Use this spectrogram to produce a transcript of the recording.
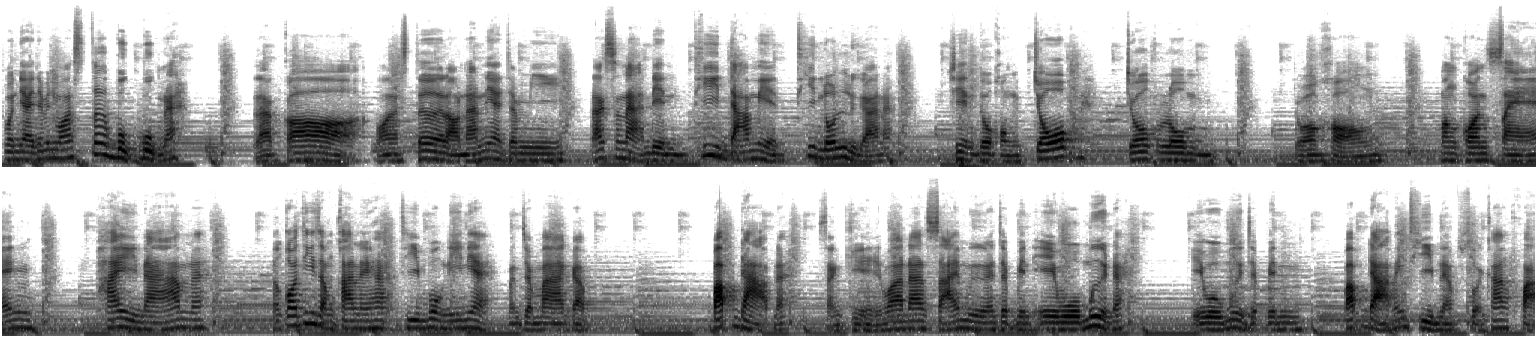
ส่วนใหญ่จะเป็นมอนสเตอร์บุกๆนะ แล้วก็มอนสเตอร์เหล่านั้นเนี่ยจะมีลักษณะเด่นที่ดาเมจที่ล้นเหลือนะ เช่นตัวของโจ๊ก โจ๊กลม ตัวของมังกรแสง ไพ่น้ำนะ แล้วก็ที่สำคัญเลยฮะ ทีมพวกนี้เนี่ยมันจะมากับบัฟดาบนะ สังเกตเห็นว่าด้านซ้ายมือจะเป็นเอโวมืดนะ เอโวมืดจะเป็นบัฟดาบให้ทีมนะ ส่วนข้างขวา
